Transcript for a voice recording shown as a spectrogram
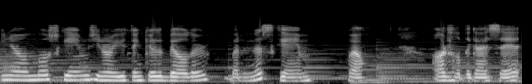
you know, most games, you know, you think you're the builder, but in this game, well, I'll just let the guy say it.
